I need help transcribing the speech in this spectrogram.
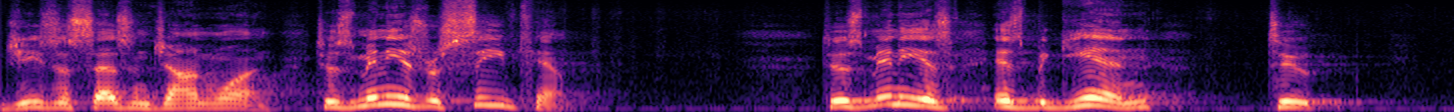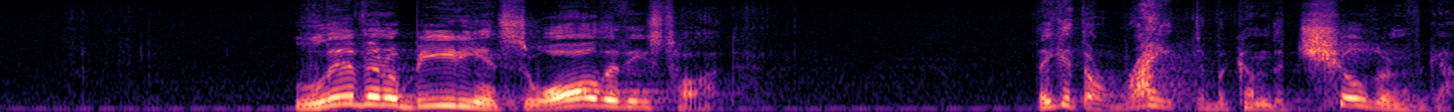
Jesus says in John 1 To as many as received him, to as many as, as begin to live in obedience to all that he's taught, they get the right to become the children of God.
